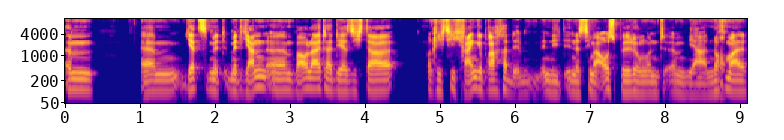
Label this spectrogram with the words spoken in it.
ähm, ähm, jetzt mit, mit Jan, äh, Bauleiter, der sich da richtig reingebracht hat in, die, in das Thema Ausbildung und ähm, ja, nochmal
